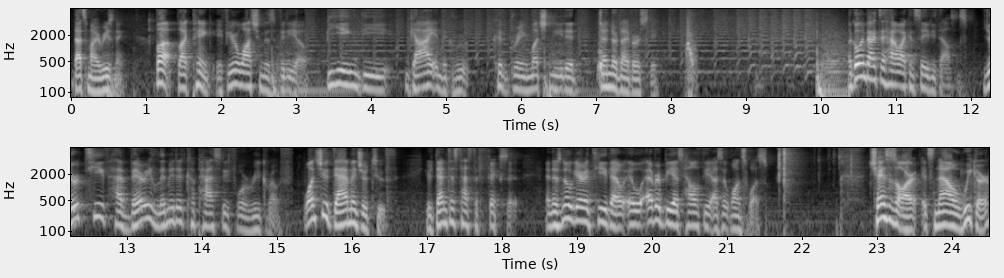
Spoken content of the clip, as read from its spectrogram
That's my reasoning. But Blackpink, if you're watching this video, being the guy in the group could bring much needed gender diversity. Now going back to how I can save you thousands. Your teeth have very limited capacity for regrowth. Once you damage your tooth, your dentist has to fix it. And there's no guarantee that it will ever be as healthy as it once was. Chances are it's now weaker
